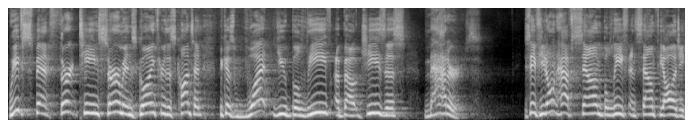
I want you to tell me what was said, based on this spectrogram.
we've spent 13 sermons going through this content because what you believe about Jesus matters. See, if you don't have sound belief and sound theology,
